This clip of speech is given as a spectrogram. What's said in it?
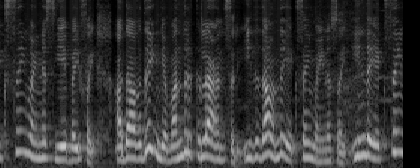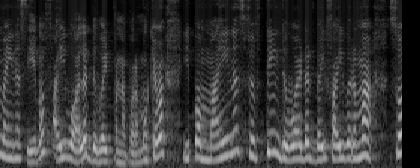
x i minus a by five அதாவது இங்கே வந்திருக்குல்ல ஆன்சர் இதுதான் வந்து எக்ஸ்ஐ மைனஸ் ஐ இந்த எக்ஸ்ஐ மைனஸ் ஏவை ஃபைவால் டிவைட் பண்ண போகிறோம் ஓகேவா இப்போ minus fifteen divided by five வருமா? So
